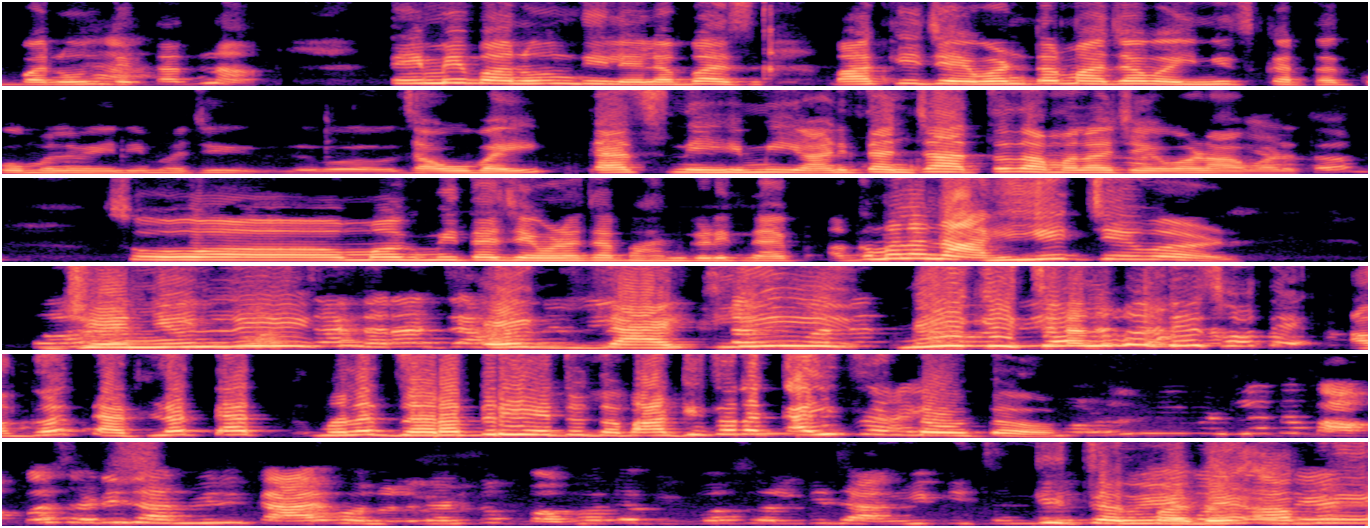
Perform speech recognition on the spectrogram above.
बनवून. देतात ना. ते मी बनवून दिलेलं. बस. बाकी जेवण तर माझ्या वहिनीच करतात कोमल वहिनी माझी जाऊबाई. त्याच नेहमी आणि त्यांच्या हातच आम्हाला जेवण आवडतं. सो मग मी त्या जेवणाच्या भानगडीत नाही. अगं मला नाहीच जेवण. Genuinely, एक्झॅक्टली मी किचन मध्येच होते. अगं त्यातल्या त्यात मला जरा तरी येत होतं. बाकीचं तर काहीच नव्हतं. म्हटलं तर बाप्पासाठी जान्हवीने काय बनवलं? कारण का बघा त्या बिग बॉस की जान्हवी किचन किचनमध्ये आम्ही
